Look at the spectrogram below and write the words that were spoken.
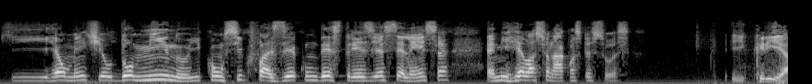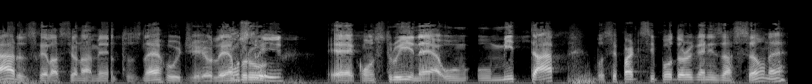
que realmente eu domino e consigo fazer com destreza e excelência, é me relacionar com as pessoas. E criar os relacionamentos, né, Rudy? Eu lembro. Construir. É, construir, né? O, o Meetup, você participou da organização, né?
